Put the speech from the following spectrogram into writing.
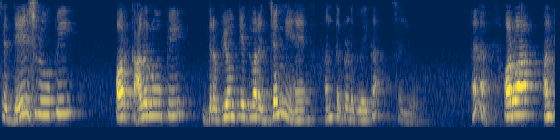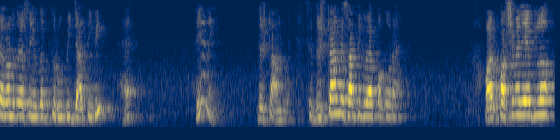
से देश रूपी और काल रूपी द्रव्यों के द्वारा जन्य है अंतकरण द्वय का संयोग। है ना? और वह अंतकरण द्वय संयोग रूपी जाति भी है। है नहीं? दृष्टांत में। दृष्टांत में सात्विक व्यापक हो रहा है। और पक्ष में देख लो,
